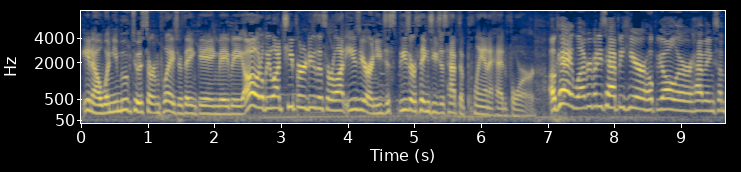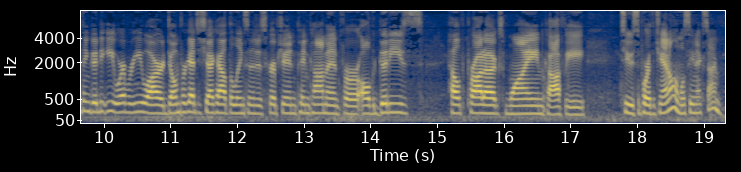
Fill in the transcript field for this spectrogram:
you know, when you move to a certain place, you're thinking maybe, oh, it'll be a lot cheaper to do this or a lot easier. And you just, these are things you just have to plan ahead for. Okay, well, everybody's happy here. Hope you all are having something good to eat wherever you are. Don't forget to check out the links in the description, pin comment for all the goodies, health products, wine, coffee to support the channel. And we'll see you next time.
